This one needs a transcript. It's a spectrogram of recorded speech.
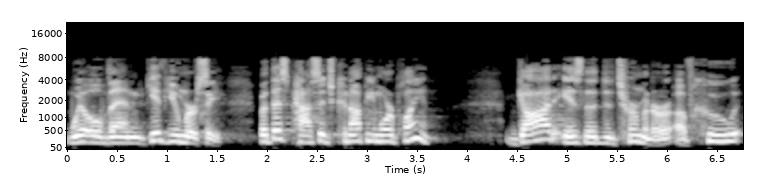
will then give you mercy. But this passage cannot be more plain. God is the determiner of who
